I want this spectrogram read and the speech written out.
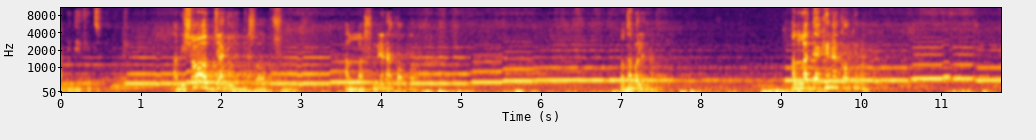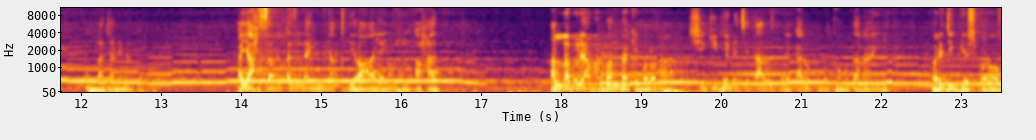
আমি দেখেছি। আমি সব জানি, আমি সব শুনি। আল্লাহ শুনে না কখন? কথা বলে না। আল্লাহ দেখে না কখনো। আল্লাহ জানে না আল্লাহ বলে, আমার বান্দাকে বলো না, সে কি ভেবেছে তার উপরে কারও কোনো ক্ষমতা নাই? ওরে জিজ্ঞেস করো।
